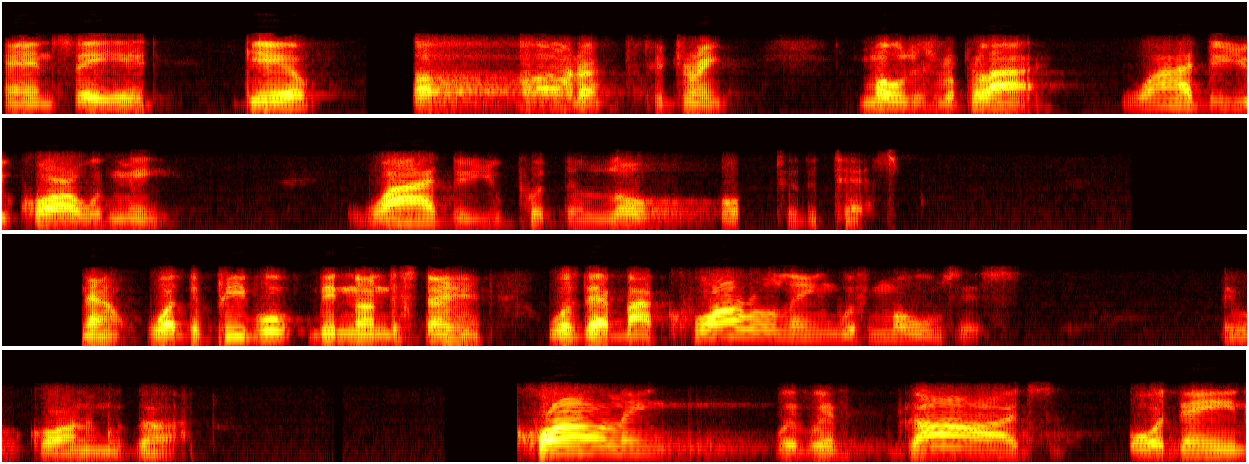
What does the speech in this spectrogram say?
and said, Give a water to drink. Moses replied, Why do you quarrel with me? Why do you put the Lord to the test? Now, what the people didn't understand was that by quarreling with Moses, they were quarreling with God. Quarreling with, with God's ordained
